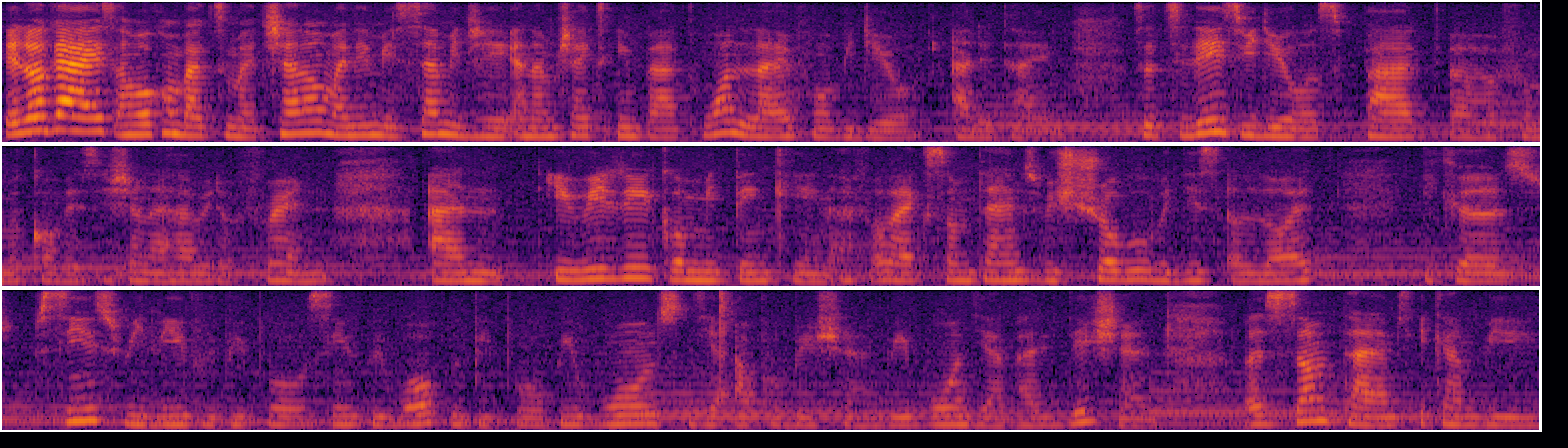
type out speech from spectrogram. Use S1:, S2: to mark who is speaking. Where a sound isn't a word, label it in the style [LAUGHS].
S1: Hello guys and welcome back to my channel. My name is Sammy J and I'm trying to impact one life, one video at a time. So today's video was packed uh, from a conversation I had with a friend and it really got me thinking. I feel like sometimes we struggle with this a lot because since we live with people, since we work with people, we want their approbation, we want their validation. But sometimes it can be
